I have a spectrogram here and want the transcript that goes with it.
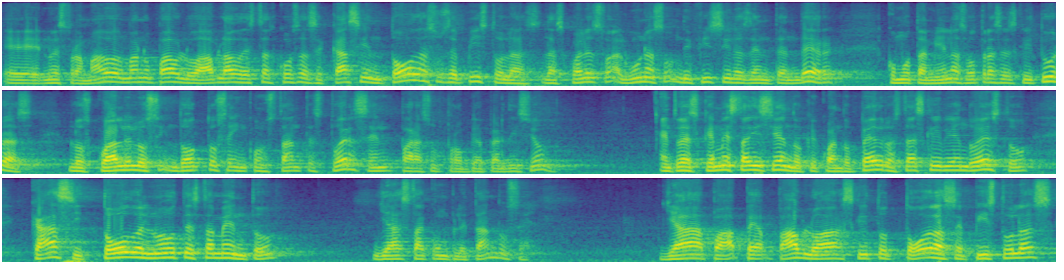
eh, nuestro amado hermano Pablo ha hablado de estas cosas casi en todas sus epístolas, las cuales algunas son difíciles de entender, como también las otras escrituras, los cuales los indoctos e inconstantes tuercen para su propia perdición. Entonces, ¿qué me está diciendo? Que cuando Pedro está escribiendo esto, casi todo el Nuevo Testamento ya está completándose. Ya Pablo ha escrito todas las epístolas,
